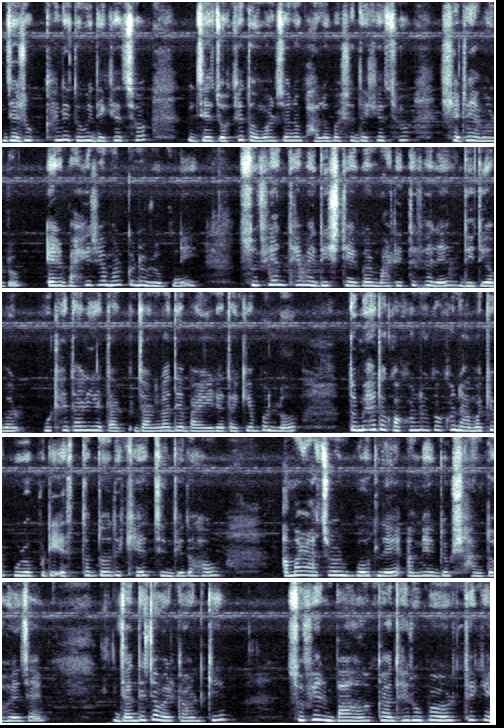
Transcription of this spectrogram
যে রূপখানি তুমি দেখেছ, যে চোখে তোমার জন্য ভালোবাসা দেখেছ, সেটাই আমার রূপ। এর বাহিরে আমার কোনো রূপ নেই। সুফিয়ান থেমে দৃষ্টি একবার মাটিতে ফেলে দ্বিতীয়বার উঠে দাঁড়িয়ে তা জানলা দিয়ে বাইরে তাকিয়ে বলল, তুমি হয়তো কখনো কখনো আমাকে পুরোপুরি স্তব্ধ দেখে চিন্তিত হও। আমার আচরণ বদলে আমি একদম শান্ত হয়ে যাই। জানতে চাও এর কারণ কি? সুফিয়ান বা কাঁধের উপর থেকে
